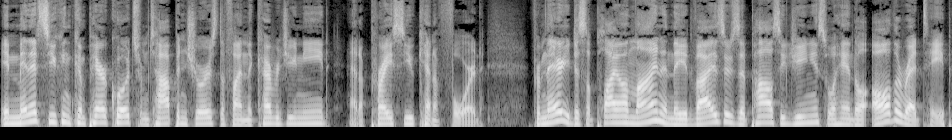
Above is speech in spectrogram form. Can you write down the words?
In minutes, you can compare quotes from top insurers to find the coverage you need at a price you can afford. From there, you just apply online, and the advisors at Policy Genius will handle all the red tape.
